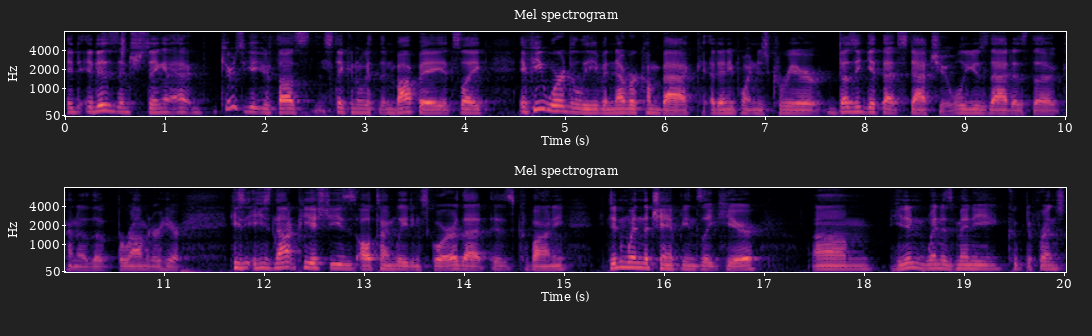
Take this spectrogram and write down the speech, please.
It, it is interesting, and I'm curious to get your thoughts. Sticking with Mbappe, it's like if he were to leave and never come back at any point in his career, does he get that statue? We'll use that as the kind of the barometer here. He's he's not PSG's all-time leading scorer. That is Cavani. He didn't win the Champions League here. Um, he didn't win as many Coupe de France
